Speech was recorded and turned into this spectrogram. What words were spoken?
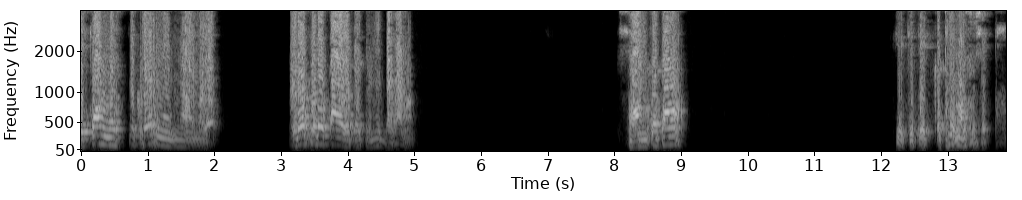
एका मस्तीखोर निर्णयामुळं पुढे पुढे काय होतं तुम्ही बघा मग शांतता ही किती कठीण असू शकते.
